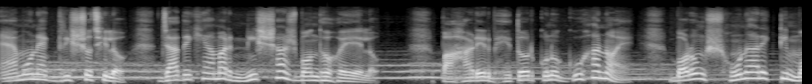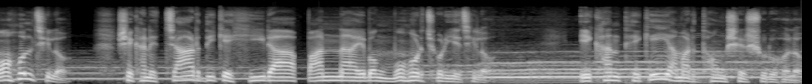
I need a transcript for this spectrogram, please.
এমন এক দৃশ্য ছিল যা দেখে আমার নিঃশ্বাস বন্ধ হয়ে এলো। পাহাড়ের ভেতর কোনো গুহা নয়, বরং সোনার একটি মহল ছিল। সেখানে চারদিকে হীরা, পান্না এবং মোহর ছড়িয়েছিল এখান থেকেই আমার ধ্বংসের শুরু হলো।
